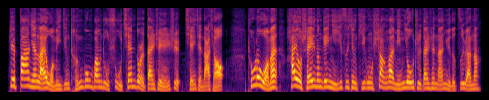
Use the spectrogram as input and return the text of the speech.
这八年来，我们已经成功帮助数千对单身人士牵线搭桥。除了我们，还有谁能给你一次性提供上万名优质单身男女的资源呢？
